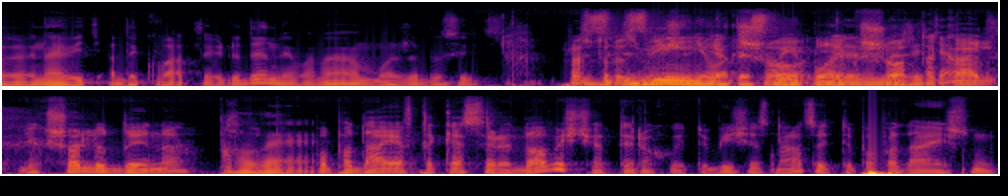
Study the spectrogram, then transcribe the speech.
навіть адекватної людини, вона може досить Просто змінювати якщо, свої погляди якщо, на життя. така, якщо людина Але попадає в таке середовище, ти рахуй, тобі 16, ти попадаєш, ну,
